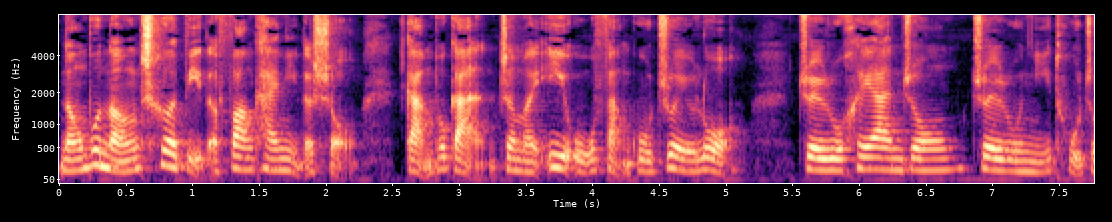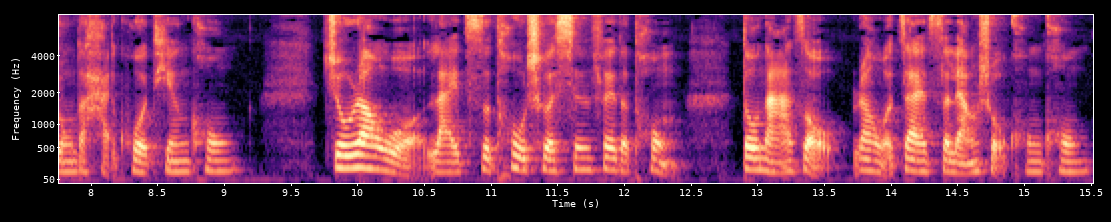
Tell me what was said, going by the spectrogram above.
能不能彻底的放开你的手？敢不敢这么义无反顾坠落？”坠入黑暗中，坠入泥土中的海阔天空，就让我来次透彻心扉的痛都拿走，让我再次两手空空。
